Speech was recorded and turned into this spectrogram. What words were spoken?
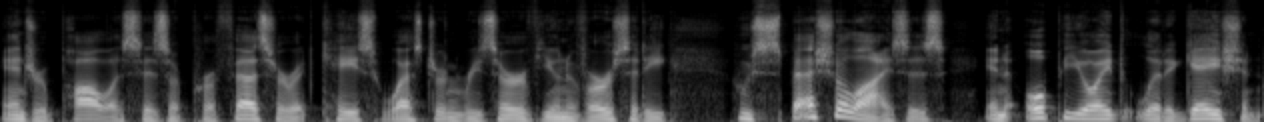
Andrew Pollis is a professor at Case Western Reserve University who specializes in opioid litigation.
